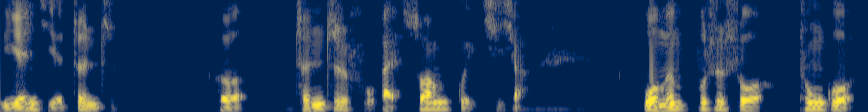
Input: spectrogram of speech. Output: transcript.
廉洁正直。和惩治腐败双轨齐下。我们不是说通过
